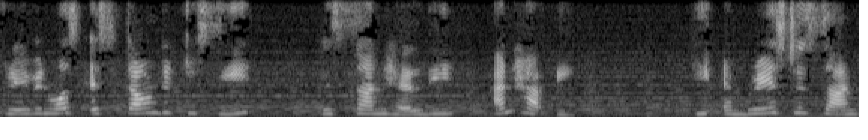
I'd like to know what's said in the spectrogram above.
Craven was astounded to see his son healthy and happy. He embraced his son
